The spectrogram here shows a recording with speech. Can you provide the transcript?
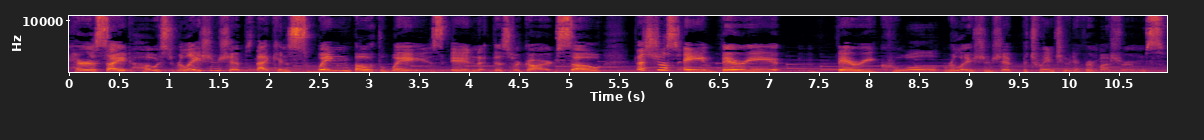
parasite host relationships that can swing both ways in this regard. So that's just a very, very cool relationship between two different mushrooms.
